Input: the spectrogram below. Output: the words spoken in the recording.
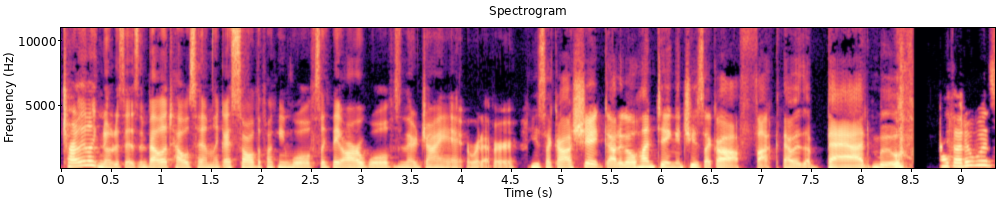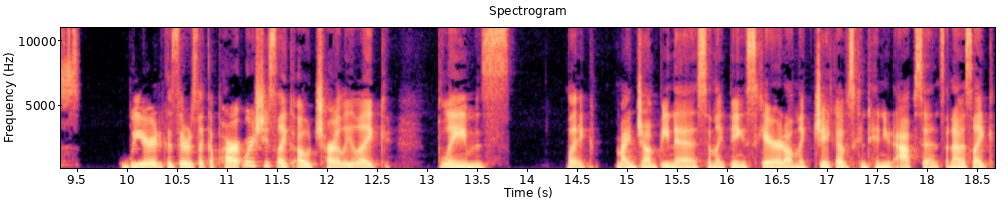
charlie like notices and bella tells him like i saw the fucking wolves like they are wolves and they're giant or whatever he's like, oh shit, gotta go hunting. And she's like, oh fuck, that was a bad move. i thought it was weird because there's like a part where she's like oh charlie like blames like my jumpiness and like being scared on like jacob's continued absence and i was like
